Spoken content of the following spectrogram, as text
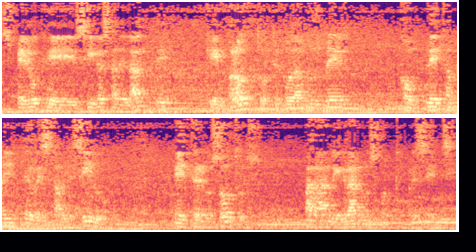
Espero que sigas adelante, que pronto te podamos ver completamente restablecido entre nosotros para alegrarnos con tu presencia.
